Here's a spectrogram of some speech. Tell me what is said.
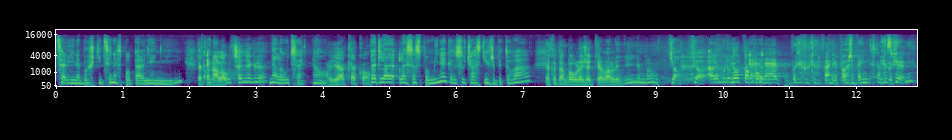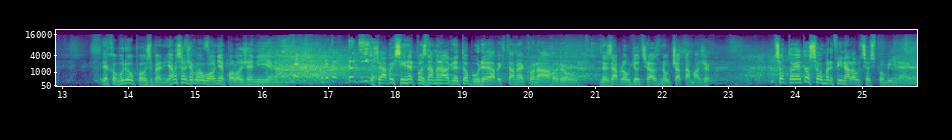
celý neboštíci nespopelnění. Jako na louce někde? Na Louce, no. A jak jako? Vedle lesa vzpomínek, je to součástí hřbitova. Jako tam budou ležet těla lidí? Nebo? Jo, jo, ale budou... Jo, takovou- Ne, budou normálně pohřbení samozřejmě. Jako budou pohřbeny. Já myslím, že budou volně položený. Jenom. Ne, bude to do díry. Protože já bych si hned poznamenal, kde to bude, abych tam jako náhodou nezabloudil třeba s vnoučatama, že? Co to je? To jsou mrtví na louce vzpomínek.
